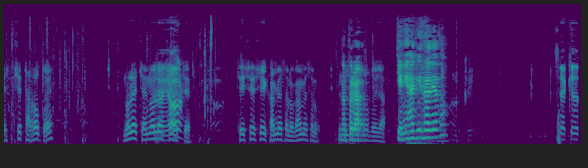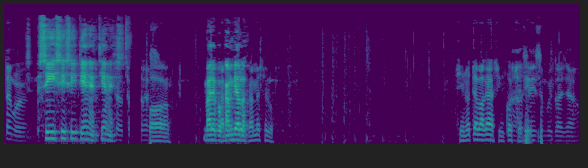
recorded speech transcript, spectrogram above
Este está roto, ¿eh? No le eches, no ¿El le eches a este. Sí, sí, sí, cámbiaselo, cámbiaselo. No, Ese pero-. ¿Tienes aquí radiador? Ok. Sí, aquí lo tengo. Sí, sí, sí, tienes, tienes. Atrás. Pues, Vale, pues cámbialo. cámbiaselo. Si no te va a quedar sin coche, Ah, tío. sí, se muy dañado.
